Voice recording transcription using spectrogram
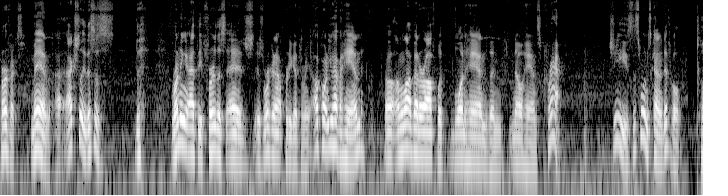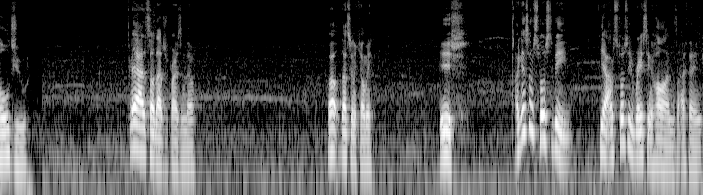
perfect. Man, actually, this is, the, running at the furthest edge is working out pretty good for me. Oh, on, you have a hand. Well, I'm a lot better off with one hand than no hands. Crap. Jeez, this one's kind of difficult. Told you. Yeah, that's not that surprising, though. Well, that's going to kill me. Eesh. I guess I'm supposed to be... Yeah, I'm supposed to be racing Hans, I think.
